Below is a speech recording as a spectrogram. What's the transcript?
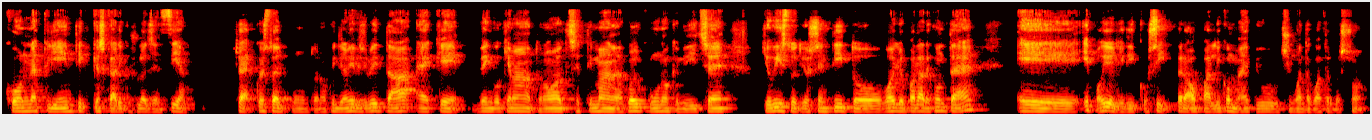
con clienti che scarico sull'agenzia. Cioè, questo è il punto, no? Quindi la mia visibilità è che vengo chiamato una volta a settimana da qualcuno che mi dice ti ho visto, ti ho sentito, voglio parlare con te e, e, poi io gli dico sì, però parli con me più 54 persone.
